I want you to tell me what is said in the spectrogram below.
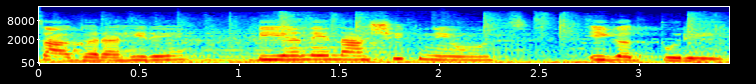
Sagar Ahire D N A Nashik news Igatpuri.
